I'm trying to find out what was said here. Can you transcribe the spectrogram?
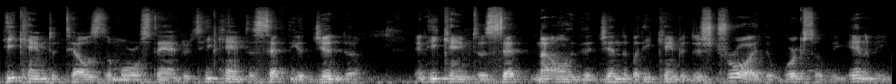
He came to tell us the moral standards. He came to set the agenda and he came to set not only the agenda, but he came to destroy the works of the enemy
